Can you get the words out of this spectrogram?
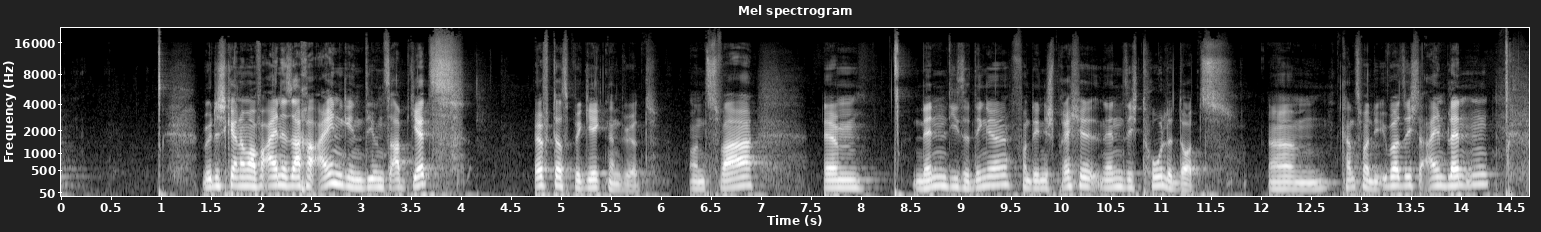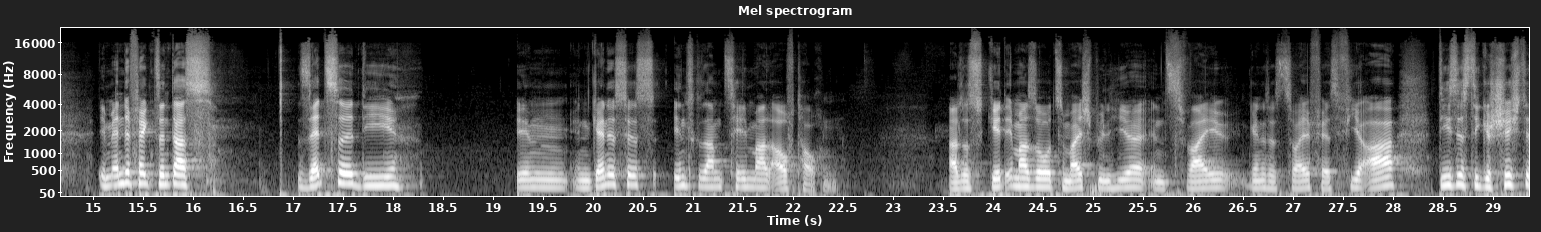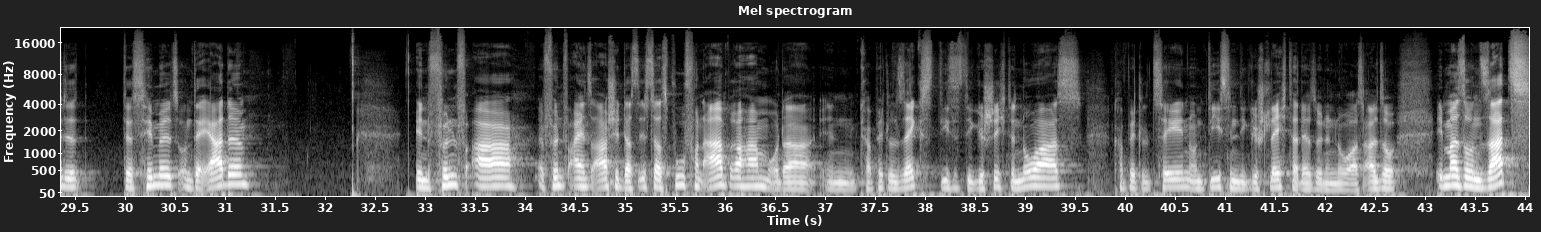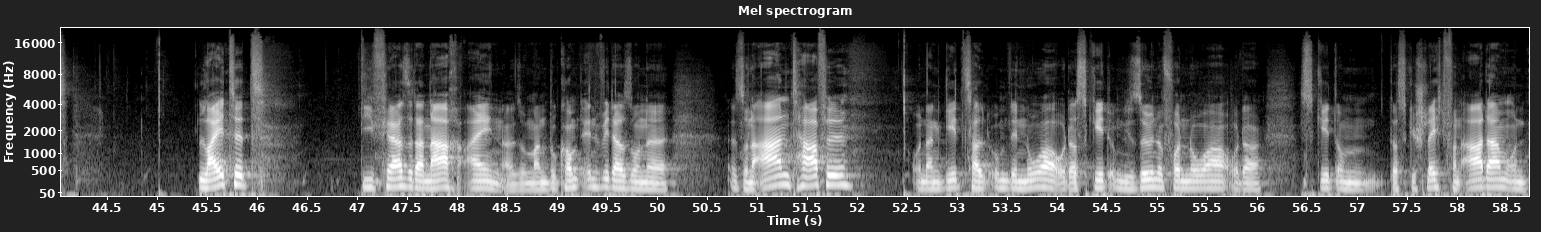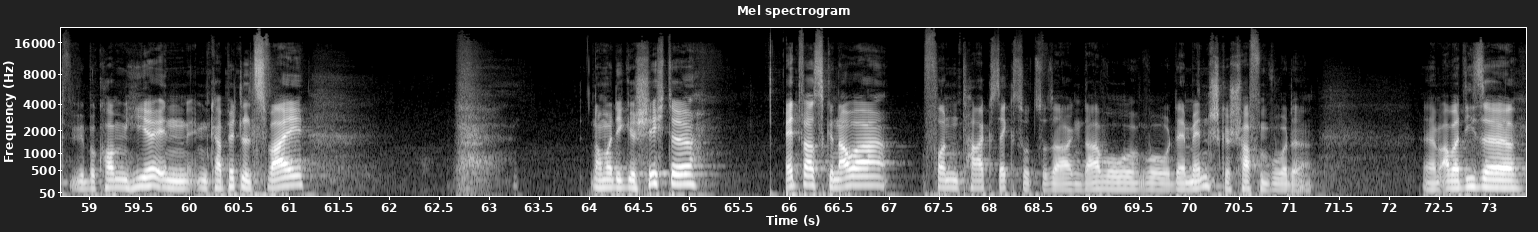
würde ich gerne mal auf eine Sache eingehen, die uns ab jetzt öfters begegnen wird. Und zwar ähm, nennen diese Dinge, von denen ich spreche, nennen sich Toledots. Ähm, kannst mal die Übersicht einblenden? Im Endeffekt sind das Sätze, die im, in Genesis insgesamt zehnmal auftauchen. Also es geht immer so, zum Beispiel hier in 2, Genesis 2, Vers 4a, dies ist die Geschichte de, des Himmels und der Erde in 5a, 5.1a äh, steht, das ist das Buch von Abraham oder in Kapitel 6, dies ist die Geschichte Noahs, Kapitel 10 und dies sind die Geschlechter der Söhne Noahs. Also immer so ein Satz leitet die Verse danach ein. Also man bekommt entweder so eine, so eine Ahnentafel und dann geht es halt um den Noah oder es geht um die Söhne von Noah oder es geht um das Geschlecht von Adam und wir bekommen hier in, im Kapitel 2 nochmal die Geschichte etwas genauer von Tag 6 sozusagen, da wo, wo der Mensch geschaffen wurde. Ähm, aber diese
